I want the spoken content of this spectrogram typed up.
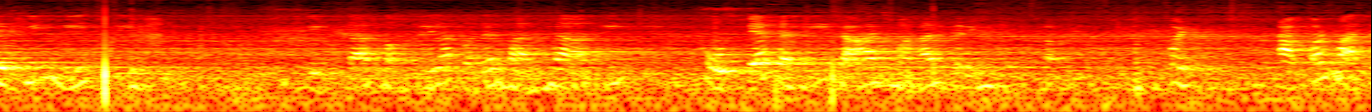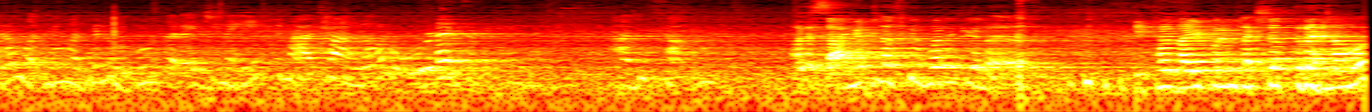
देखील मीच देईल एकदा कमरेला पदर बांधला की खोट्यासाठी राजमहाल करीन. पण आपण मात्रमध्ये मध्ये लुडबुड करायची नाही की माझ्या अंगावर ओरडायचं. नाही. आधी सांगू. अरे सांगितलंच ते बरं केलं. तिथं जाईपर्यंत लक्षात राहिला हो.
